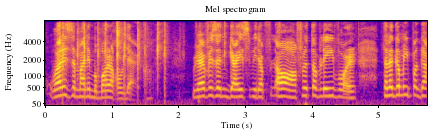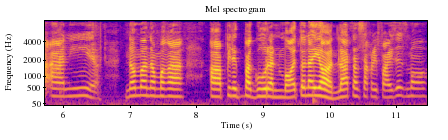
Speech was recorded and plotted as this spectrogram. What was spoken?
What is the money move oracle deck? Represent guys with a oh, fruit of labor. Talaga may pag-aani naman ng mga uh, pinagpaguran mo. Ito na yon Lahat ng sacrifices mo,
